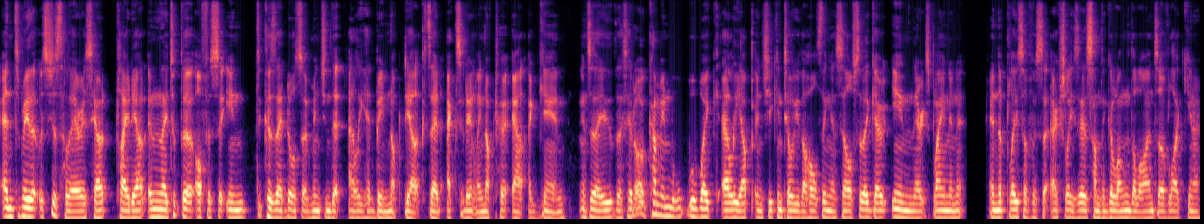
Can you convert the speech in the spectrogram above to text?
and to me, that was just hilarious how it played out. And then they took the officer in because they'd also mentioned that Ali had been knocked out because they'd accidentally knocked her out again. And so they, they said, Oh, come in, we'll, we'll wake Ali up and she can tell you the whole thing herself. So they go in, they're explaining it. And the police officer actually says something along the lines of, like, you know,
